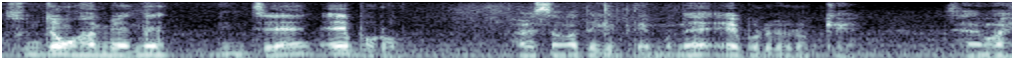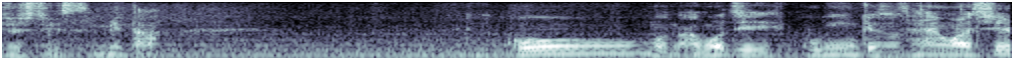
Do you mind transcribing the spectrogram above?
순정 화면은 이제 앱으로 활성화되기 때문에 앱으로 이렇게 사용하실 수 있습니다. 그리고 뭐 나머지 고객님께서 사용하실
